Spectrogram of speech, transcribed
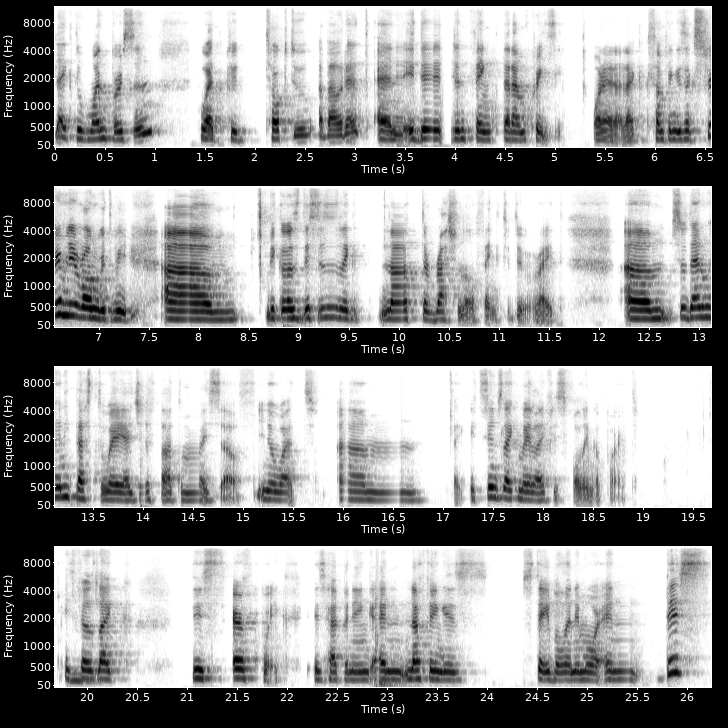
like the one person who I could talk to about it. And it didn't think that I'm crazy or like something is extremely wrong with me um, because this is like not the rational thing to do, right? Um, so then when he passed away, I just thought to myself, you know what? Um, like it seems like my life is falling apart. It feels mm. like this earthquake is happening and nothing is stable anymore. And this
